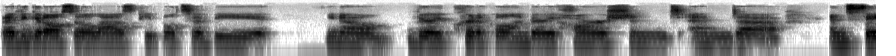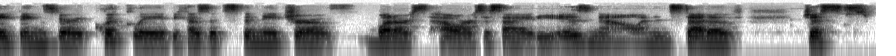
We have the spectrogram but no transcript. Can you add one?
But I think it also allows people to be, you know, very critical and very harsh and and uh, and say things very quickly because it's the nature of what our how our society is now. And instead of just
